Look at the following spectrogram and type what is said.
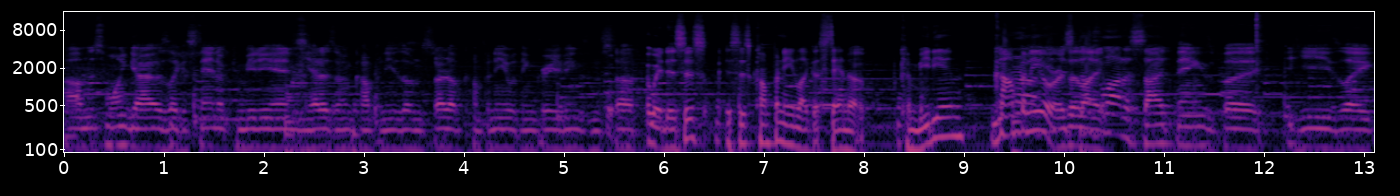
Um, this one guy was like a stand-up comedian. He had his own company, his own startup company with engravings and stuff. Wait, is this is this company like a stand-up comedian company, No, or is it like? a lot of side things? But he's like,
